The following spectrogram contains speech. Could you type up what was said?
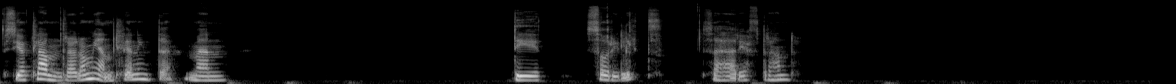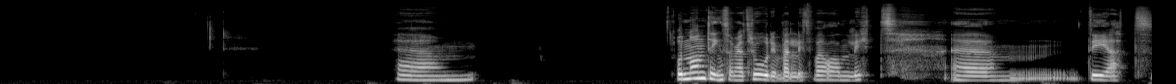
Så jag klandrar dem egentligen inte, men det sorgligt så här i efterhand. Um, och någonting som jag tror är väldigt vanligt um, det är att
